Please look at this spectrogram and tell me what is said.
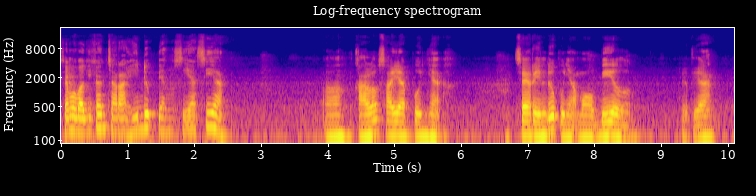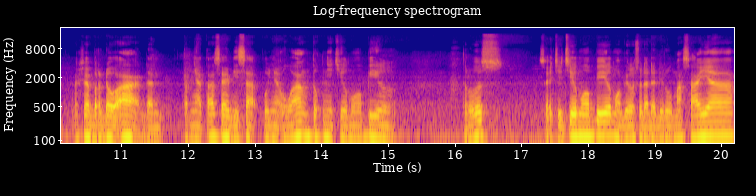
saya mau bagikan cara hidup yang sia-sia. Uh, kalau saya punya saya rindu punya mobil gitu ya. Saya berdoa dan ternyata saya bisa punya uang untuk nyicil mobil. Terus saya cicil mobil mobil sudah ada di rumah saya.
